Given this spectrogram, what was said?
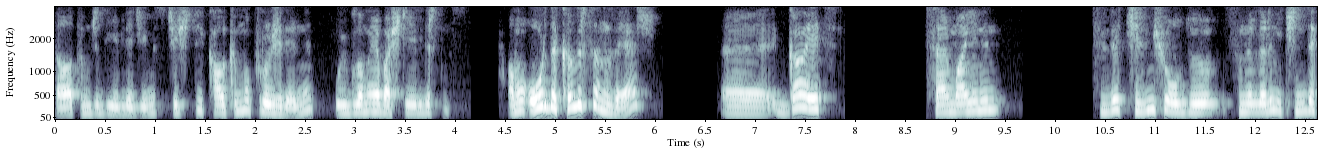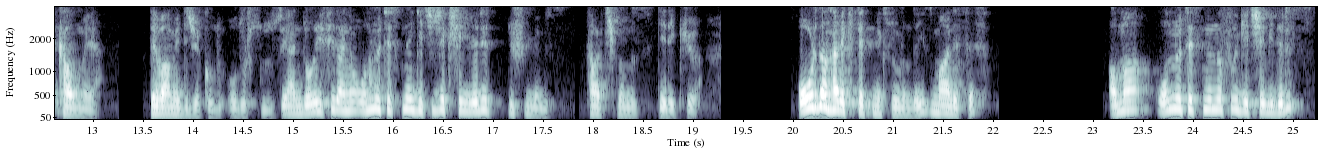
dağıtımcı diyebileceğimiz çeşitli kalkınma projelerini uygulamaya başlayabilirsiniz. Ama orada kalırsanız eğer e, gayet sermayenin size çizmiş olduğu sınırların içinde kalmaya devam edecek ol- olursunuz. Yani dolayısıyla hani onun ötesine geçecek şeyleri düşünmemiz, tartışmamız gerekiyor. Oradan hareket etmek zorundayız maalesef. Ama onun ötesine nasıl geçebiliriz?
